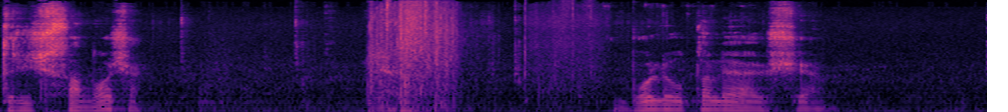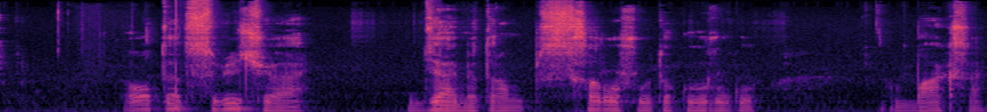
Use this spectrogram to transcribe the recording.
Три часа ночи. Более утоляющая. Вот это свеча. Диаметром с хорошую такую руку. Бакса.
